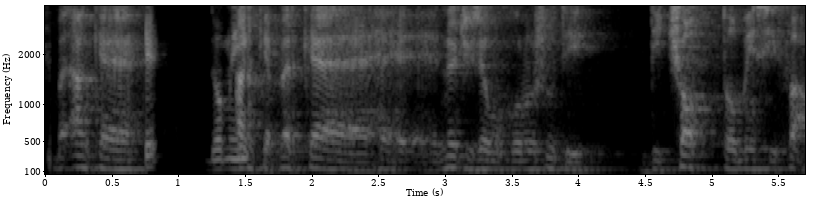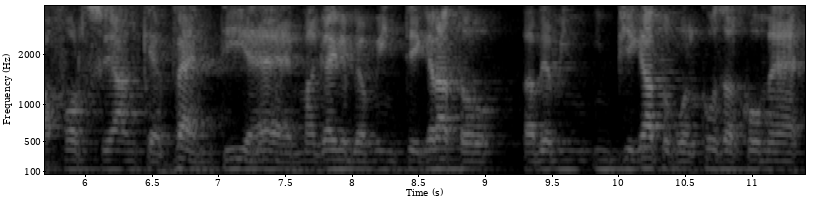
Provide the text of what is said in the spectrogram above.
Beh, anche, anche perché eh, noi ci siamo conosciuti 18 mesi fa, forse anche 20, e magari abbiamo integrato, abbiamo impiegato qualcosa come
